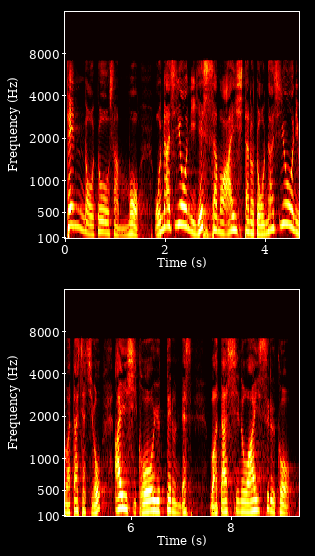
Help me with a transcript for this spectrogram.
天のお父さんも同じようにイエス様を愛したのと同じように私たちを愛しこう言ってるんです。私の愛する子、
